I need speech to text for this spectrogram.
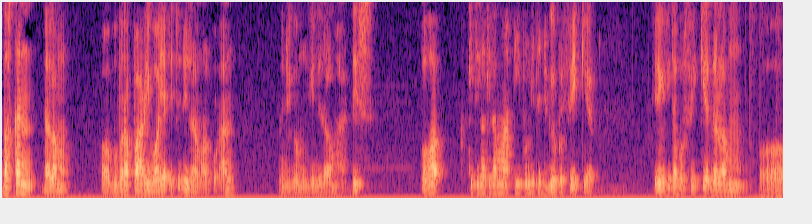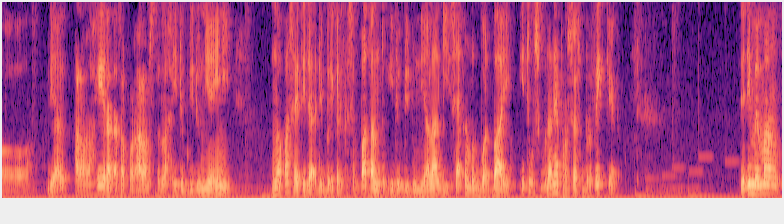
Bahkan dalam uh, beberapa riwayat itu di dalam Al-Qur'an dan juga mungkin di dalam hadis bahwa ketika kita mati pun kita juga berpikir ketika kita berpikir dalam uh, di alam akhirat ataupun alam setelah hidup di dunia ini mengapa saya tidak diberikan kesempatan untuk hidup di dunia lagi saya akan berbuat baik itu sebenarnya proses berpikir jadi memang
